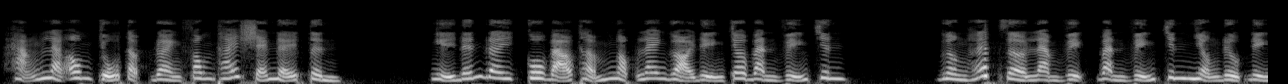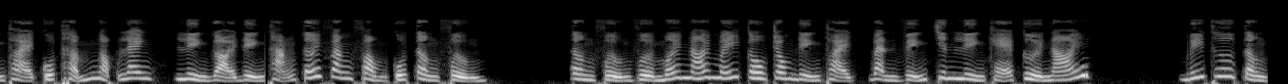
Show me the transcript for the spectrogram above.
Hẳn là ông chủ tập đoàn phong thái sẽ nể tình. Nghĩ đến đây cô bảo Thẩm Ngọc Lan gọi điện cho Bành Viễn Chinh. Gần hết giờ làm việc Bành Viễn Chinh nhận được điện thoại của Thẩm Ngọc Lan, liền gọi điện thẳng tới văn phòng của Tần Phượng. Tần Phượng vừa mới nói mấy câu trong điện thoại, Bành Viễn Chinh liền khẽ cười nói. Bí thư Tần,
